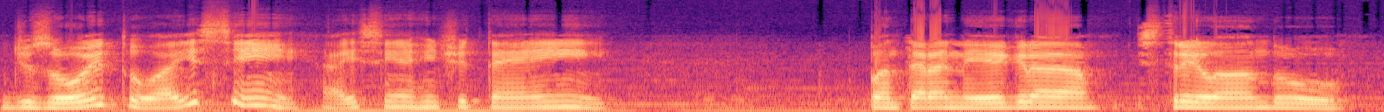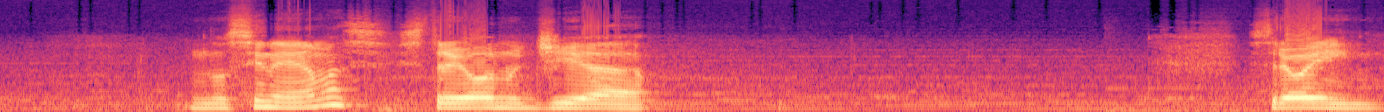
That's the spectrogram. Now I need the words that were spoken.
18, aí sim, aí sim a gente tem Pantera Negra estrelando nos cinemas. Estreou no dia. Estreou em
